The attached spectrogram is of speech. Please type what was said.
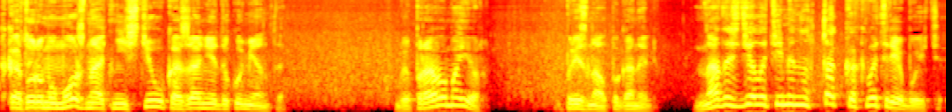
к которому можно отнести указание документа». «Вы правы, майор», — признал Паганель. «Надо сделать именно так, как вы требуете».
